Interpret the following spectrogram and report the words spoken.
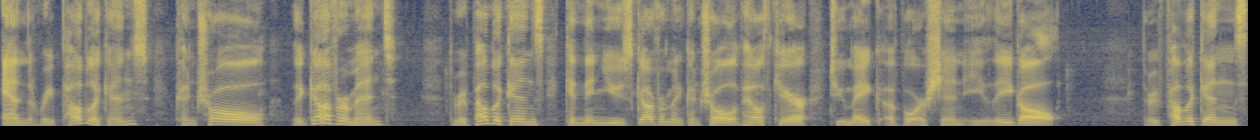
and the Republicans control the government, the Republicans can then use government control of health care to make abortion illegal. The Republicans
